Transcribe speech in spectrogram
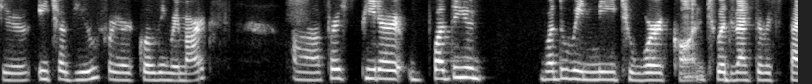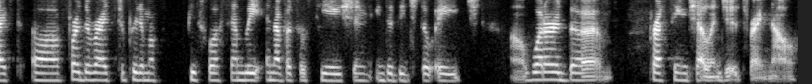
to each of you for your closing remarks. Uh, first, Peter, what do you, what do we need to work on to advance the respect uh, for the rights to freedom of peaceful assembly and of association in the digital age? Uh, what are the pressing challenges right now?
